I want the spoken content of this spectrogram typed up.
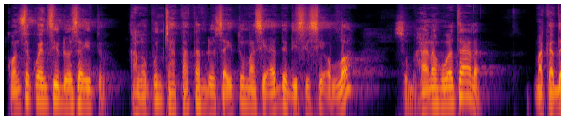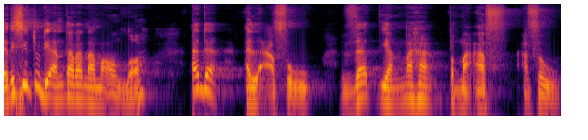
konsekuensi dosa itu. Kalaupun catatan dosa itu masih ada di sisi Allah Subhanahu wa taala. Maka dari situ di antara nama Allah ada Al-Afu, zat yang maha pemaaf, afu.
